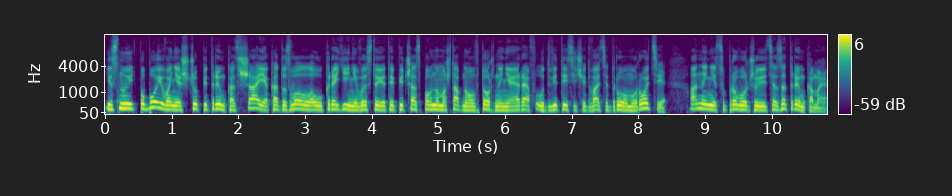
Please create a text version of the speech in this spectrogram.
Існують побоювання, що підтримка США, яка дозволила Україні вистояти під час повномасштабного вторгнення РФ у 2022 році, а нині супроводжується затримками,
